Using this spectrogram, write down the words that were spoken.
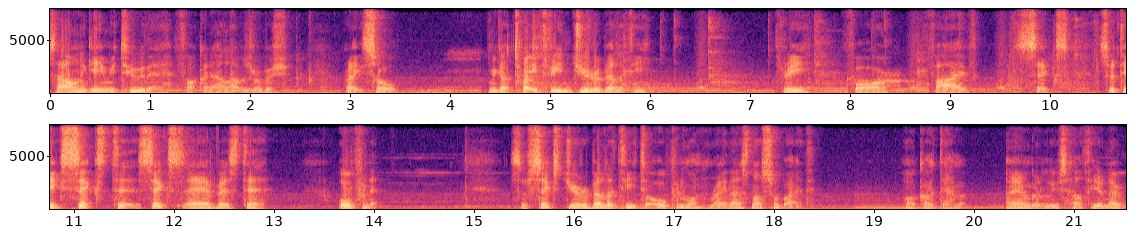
So that only gave me two there. Fucking hell, that was rubbish. Right, so we got 23 in durability. Three, four, five, six. So it takes six to six uh, bits to open it. So 6 durability to open one, right? That's not so bad. Oh god damn it. I am going to lose health here now.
